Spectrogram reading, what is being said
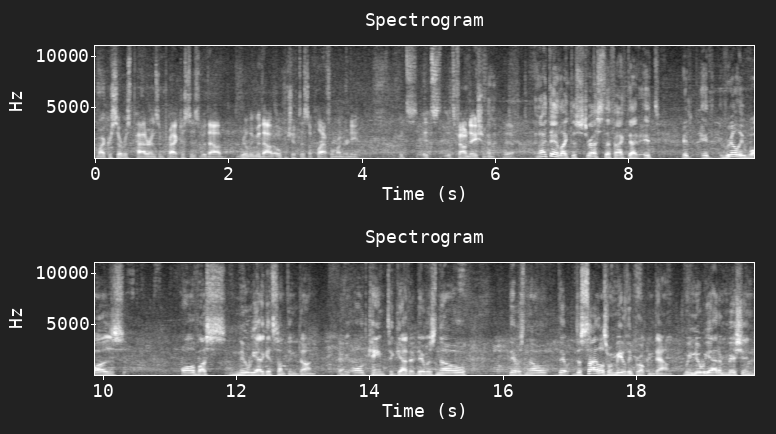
microservice patterns and practices without, really without OpenShift as a platform underneath it's it's it's foundational. And, yeah. and I think I'd like to stress the fact that it it it really was all of us knew we had to get something done. and we all came together. There was no, there was no, there, the silos were immediately broken down. We knew we had a mission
